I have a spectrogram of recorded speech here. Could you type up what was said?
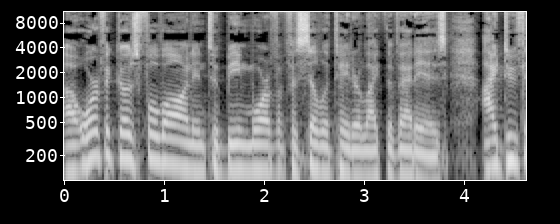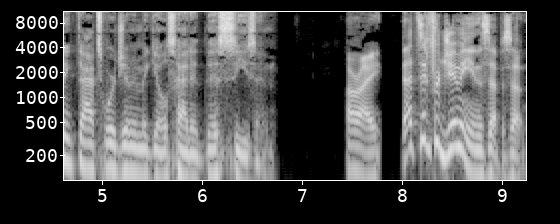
uh, or if it goes full on into being more of a facilitator like the vet is, I do think that's where Jimmy McGill's headed this season. All right, that's it for Jimmy in this episode.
